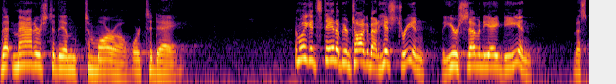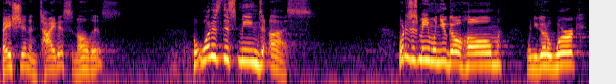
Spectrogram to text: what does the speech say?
that matters to them tomorrow or today? And we could stand up here and talk about history and the year 70 AD and Vespasian and Titus and all this. But what does this mean to us? What does this mean when you go home, when you go to work,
